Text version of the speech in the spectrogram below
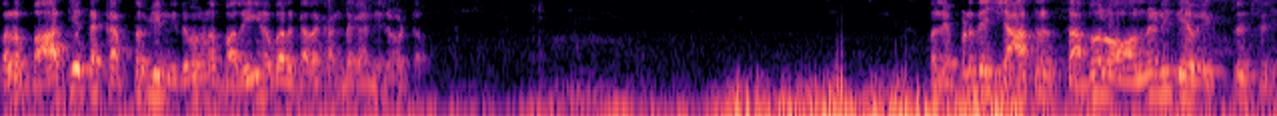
వాళ్ళ బాధ్యత కర్తవ్య నిర్వహణ బలహీన వర్గాలకు అండగా నిలవటం. వాళ్ళు ఎప్పుడైతే శాస్త్ర సభలో already they expressed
